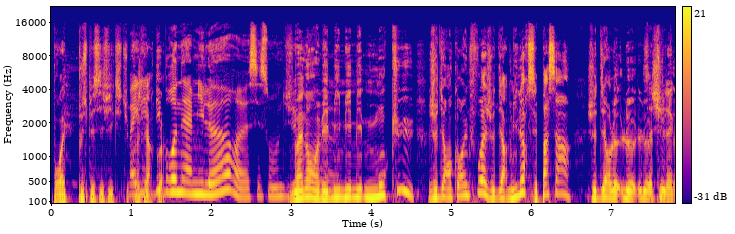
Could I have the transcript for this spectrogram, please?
pour être plus spécifique, si tu Bah, il est préfères. quoi. biberonné à Miller, euh, c'est son dieu. Mais non, mais, mais, mais- mais mon cul Je veux dire, encore une fois, je veux dire, Miller, c'est pas ça. Je veux dire, le, le, le, Ça, le, avec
